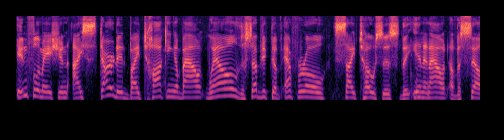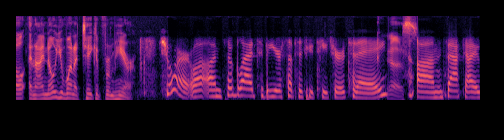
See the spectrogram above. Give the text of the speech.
inflammation. I started by talking about well the subject of efferocytosis, the in and out of a cell, and I know you want to take it from here. Sure. Well, I'm so glad to be your substitute teacher today. Yes. Um, in fact, I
